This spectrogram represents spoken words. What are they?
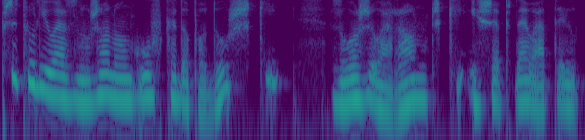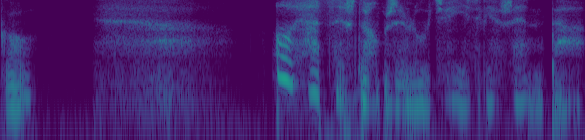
przytuliła znużoną główkę do poduszki, złożyła rączki i szepnęła tylko O, jacyż dobrzy ludzie i zwierzęta!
